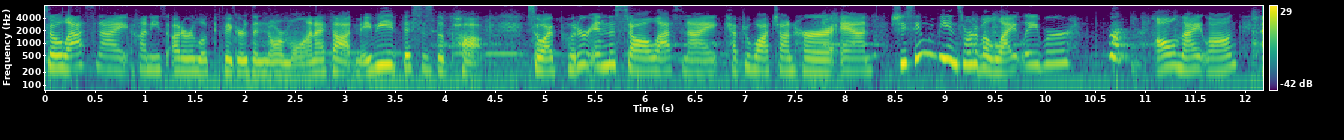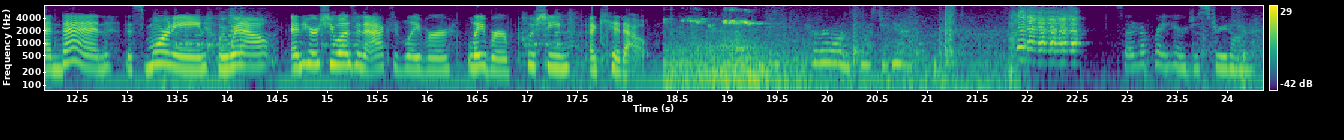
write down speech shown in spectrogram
So last night, Honey's udder looked bigger than normal and I thought maybe this is the pop. So I put her in the stall last night, kept a watch on her, and she seemed to be in sort of a light labor all night long. And then this morning we went out and here she was in active labor, labor pushing a kid out. Turn her on as fast as you can. Set it up right here, just straight on.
